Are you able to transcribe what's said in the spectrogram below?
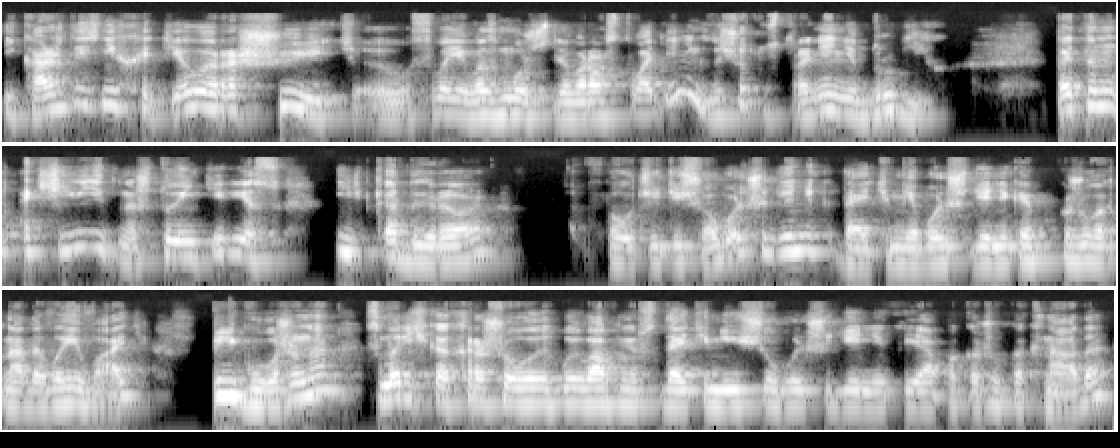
И каждый из них хотел расширить свои возможности для воровства денег за счет устранения других. Поэтому очевидно, что интерес и Кадырова получить еще больше денег, дайте мне больше денег, я покажу, как надо воевать. Пригожина, смотрите, как хорошо вы вагнерс, дайте мне еще больше денег, я покажу, как надо.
